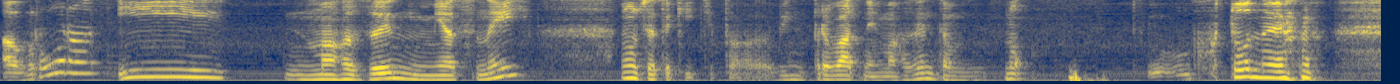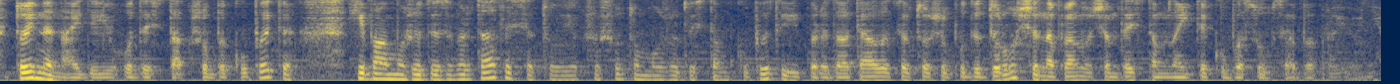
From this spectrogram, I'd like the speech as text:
Аврора і магазин м'ясний. Ну, це такий, типа, він приватний магазин, там, ну. Хто не, той не знайде його десь так, щоб купити. Хіба можете звертатися, то якщо що, то можу десь там купити і передати, але це теж буде дорожче, напевно, чим десь там знайти кубасу в себе в районі.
